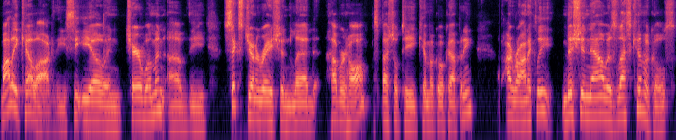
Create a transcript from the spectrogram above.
Molly Kellogg, the CEO and chairwoman of the sixth generation led Hubbard Hall specialty chemical company. Ironically, mission now is less chemicals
